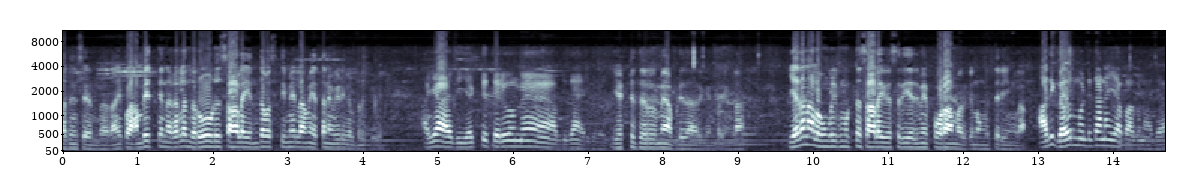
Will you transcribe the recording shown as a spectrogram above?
அதுவும் சேர்ந்ததான் இப்போ அம்பேத்கர் நகர்ல இந்த ரோடு சாலை எந்த வசதியுமே இல்லாம எத்தனை வீடுகள் இருக்கு? ஐயா அது எட்டு தெருவுமே அப்படி தான் இருக்குது. எட்டு தெருவுமே அப்படிதான் இருக்குன்றீங்களா எதனால உங்களுக்கு மட்டும் சாலை வசதி எதுவுமே போடாம இருக்குன்னு உங்களுக்கு தெரியுங்களா? அது கவர்மெண்ட்டு தானே ஐயா பார்க்கணும் அதை.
